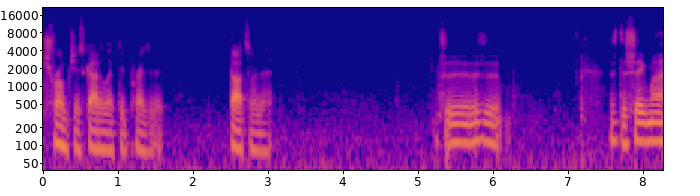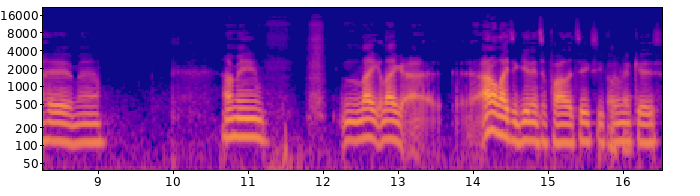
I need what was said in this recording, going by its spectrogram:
Trump just got elected president. Thoughts on that? It's, it's, it. it's to shake my head, man. I mean, like like I, I don't like to get into politics. You feel me? Because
